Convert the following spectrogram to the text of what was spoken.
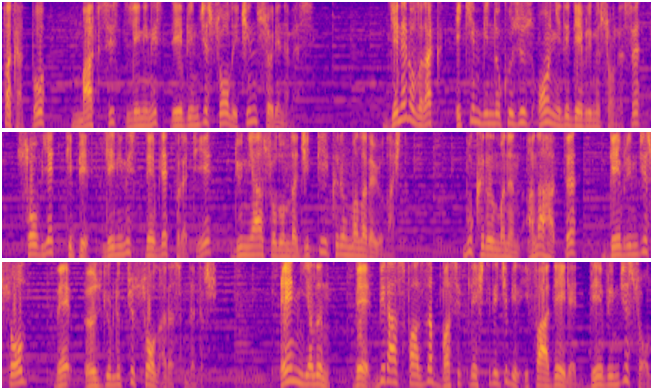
Fakat bu Marksist-Leninist devrimci sol için söylenemez. Genel olarak Ekim 1917 devrimi sonrası Sovyet tipi Leninist devlet pratiği dünya solunda ciddi kırılmalara yol açtı. Bu kırılmanın ana hattı devrimci sol ve özgürlükçü sol arasındadır. En yalın ve biraz fazla basitleştirici bir ifadeyle devrimci sol,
